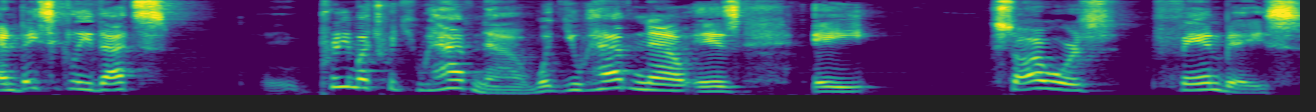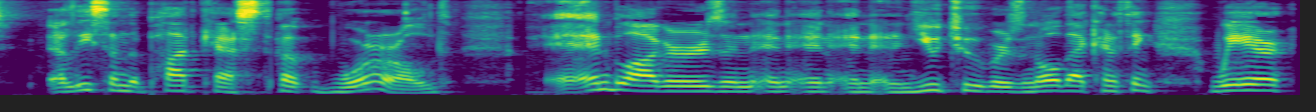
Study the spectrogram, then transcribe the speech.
and basically that's pretty much what you have now. What you have now is a Star Wars fan base at least in the podcast uh, world, and bloggers and, and, and, and, YouTubers and all that kind of thing, where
